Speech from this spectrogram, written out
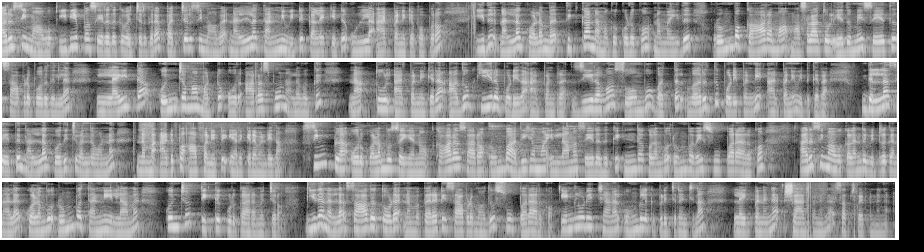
அரிசி மாவு இடியப்பம் செய்கிறதுக்கு வச்சுருக்கிற பச்சரிசி மாவை நல்லா தண்ணி விட்டு கலக்கிட்டு உள்ளே ஆட் பண்ணிக்க போகிறோம் இது நல்ல குழம்ப திக்காக நமக்கு கொடுக்கும். நம்ம இது ரொம்ப காரமாக மசாலாத்தூள் எதுவுமே சேர்த்து சாப்பிட போகிறதில்ல லைட்டாக கொஞ்சமாக மட்டும் ஒரு அரை ஸ்பூன் அளவுக்கு நான் தூள் ஆட் பண்ணிக்கிறேன். அதுவும் கீரை பொடி தான் ஆட் பண்ணுறேன் ஜீரகம் சோம்பு வத்தல் வறுத்து பொடி பண்ணி ஆட் பண்ணி விட்டுக்கிறேன். இதெல்லாம் சேர்த்து நல்லா கொதித்து வந்த உடனே நம்ம அடுப்பை ஆஃப் பண்ணிவிட்டு இறக்கிற வேண்டியதான் சிம்பிளாக ஒரு குழம்பு செய்யணும். காரசாரம் ரொம்ப அதிகமாக இல்லாமல் செய்கிறதுக்கு இந்த குழம்பு ரொம்பவே சூப்பராக இருக்கும். அரிசி மாவு கலந்து விட்டுருக்கனால குழம்பு ரொம்ப தண்ணி இல்லாமல் கொஞ்சம் திக்கு கொடுக்க ஆரம்பிச்சிடும் இதை நல்லா சாதத்தோடு நம்ம பெரட்டி சாப்பிடும் போது சூப்பராக இருக்கும். எங்களுடைய சேனல் உங்களுக்கு பிடிச்சிருந்துச்சின்னா லைக் பண்ணுங்கள் ஷேர் பண்ணுங்கள் சப்ஸ்கிரைப் பண்ணுங்கள்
